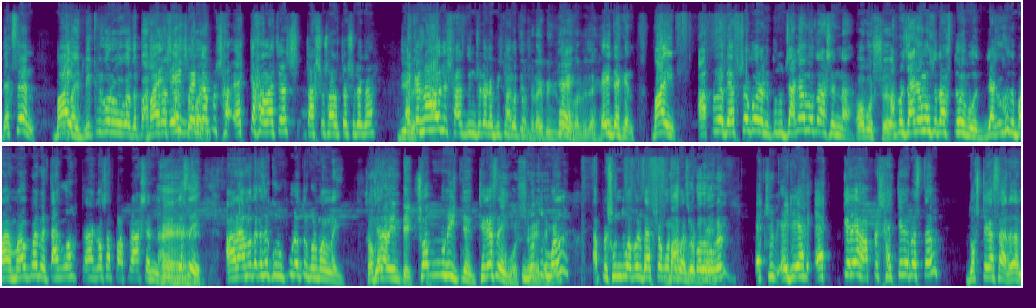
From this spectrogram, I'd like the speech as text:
দেখছেন? ভাই বিক্রি করব কত? 500 ভাই এই 700 প্যান্টটা একটা হালা চার চারশো সাড়ে চারশো টাকা। একটা না হলে সাড়ে তিনশো টাকা বিক্রি করতে হ্যাঁ, করতে পারবে দেখেন। এই দেখেন। ভাই আপনারা ব্যবসা করেন কিন্তু জায়গা মতো আসেন না। অবশ্যই। আপনার জায়গা মতো আসতে হইব। জায়গা মতো মাল পাবেন টাকা টাকা আপনারা আসেন না হ্যাঁ, ঠিক আছে? আর আমাদের কাছে কোনো পুরাতন কোনো মাল নাই। ইনটেক সব নেই ঠিক আছে? নতুন মাল আপনি সুন্দরভাবে ব্যবসা করতে পারবেন কত হ্যাঁ। বলেন? একশো এইটা এক- এক কেরে আপনার ষাট টাকা বেচতাম দশ টাকা স্যার জান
